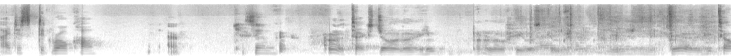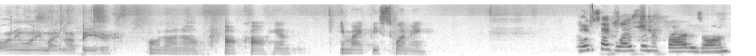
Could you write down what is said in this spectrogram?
I just did roll call. Or Zoom. I'm gonna text John. I he- I don't know if he was confused. Yeah, did he tell anyone he might not be here? Hold on, I'll, I'll call him. He might be swimming. It looks like Leslie McBride is on.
